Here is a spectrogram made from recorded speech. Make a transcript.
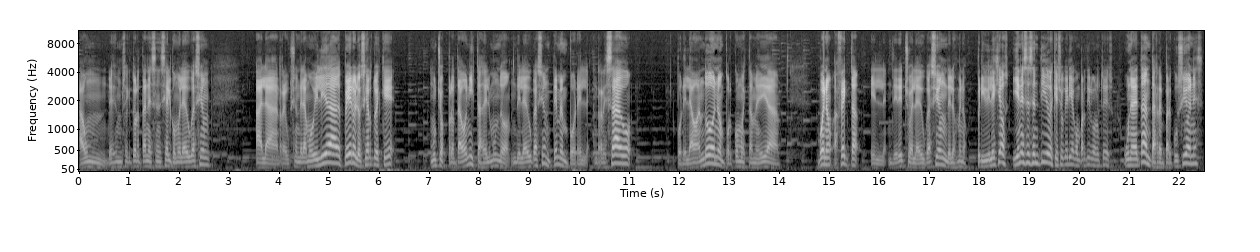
aún desde un sector tan esencial como la educación, a la reducción de la movilidad, pero lo cierto es que muchos protagonistas del mundo de la educación temen por el rezago, por el abandono, por cómo esta medida, bueno, afecta el derecho a la educación de los menos privilegiados. Y en ese sentido es que yo quería compartir con ustedes una de tantas repercusiones.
